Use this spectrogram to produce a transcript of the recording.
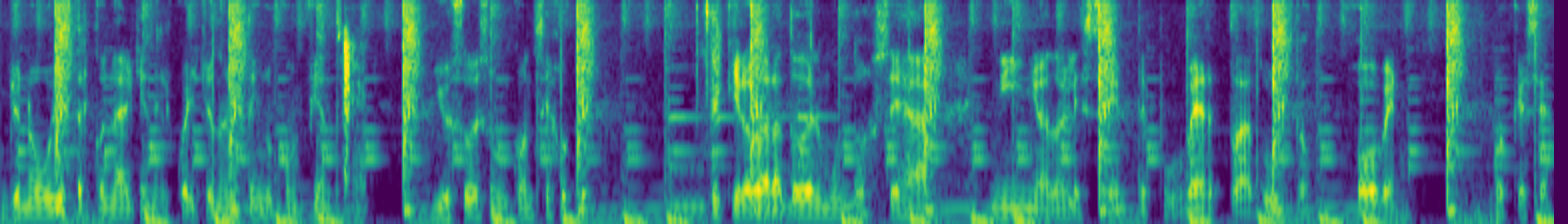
yo no voy a estar con alguien el cual yo no le tengo confianza. Y eso es un consejo que que quiero dar a todo el mundo, sea niño, adolescente, puberto, adulto, joven, lo que sea.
